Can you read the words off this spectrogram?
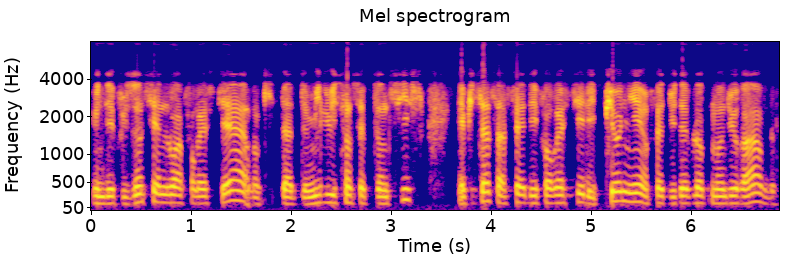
une des plus anciennes lois forestières, donc qui date de 1876. Et puis ça, ça fait des forestiers les pionniers en fait du développement durable.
